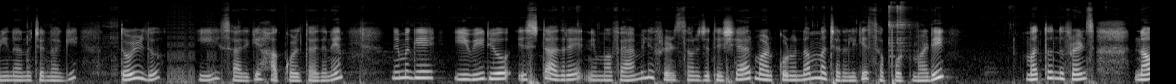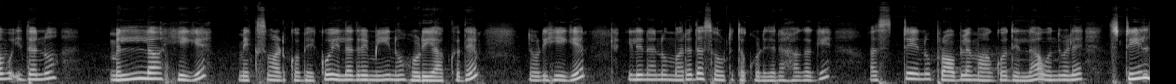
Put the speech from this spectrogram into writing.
ಮೀನನ್ನು ಚೆನ್ನಾಗಿ ತೊಳೆದು ಈ ಸಾರಿಗೆ ಹಾಕ್ಕೊಳ್ತಾ ಇದ್ದೇನೆ. ನಿಮಗೆ ಈ ವಿಡಿಯೋ ಇಷ್ಟ ಆದರೆ ನಿಮ್ಮ ಫ್ಯಾಮಿಲಿ ಫ್ರೆಂಡ್ಸ್ನವ್ರ ಜೊತೆ ಶೇರ್ ಮಾಡಿಕೊಂಡು ನಮ್ಮ ಚಾನಲ್ಗೆ ಸಪೋರ್ಟ್ ಮಾಡಿ. ಮತ್ತೊಂದು ಫ್ರೆಂಡ್ಸ್, ನಾವು ಇದನ್ನು ಮೆಲ್ಲ ಹೀಗೆ ಮಿಕ್ಸ್ ಮಾಡ್ಕೋಬೇಕು. ಇಲ್ಲದ್ರೆ ಮೀನು ಹುಡಿ ಆಗ್ತದೆ ನೋಡಿ ಹೀಗೆ. ಇಲ್ಲಿ ನಾನು ಮರದ ಸೌಟು ತಗೊಂಡಿದ್ದೇನೆ ಹಾಗಾಗಿ ಅಷ್ಟೇನು ಪ್ರಾಬ್ಲಮ್ ಆಗೋದಿಲ್ಲ. ಒಂದು ವೇಳೆ ಸ್ಟೀಲ್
